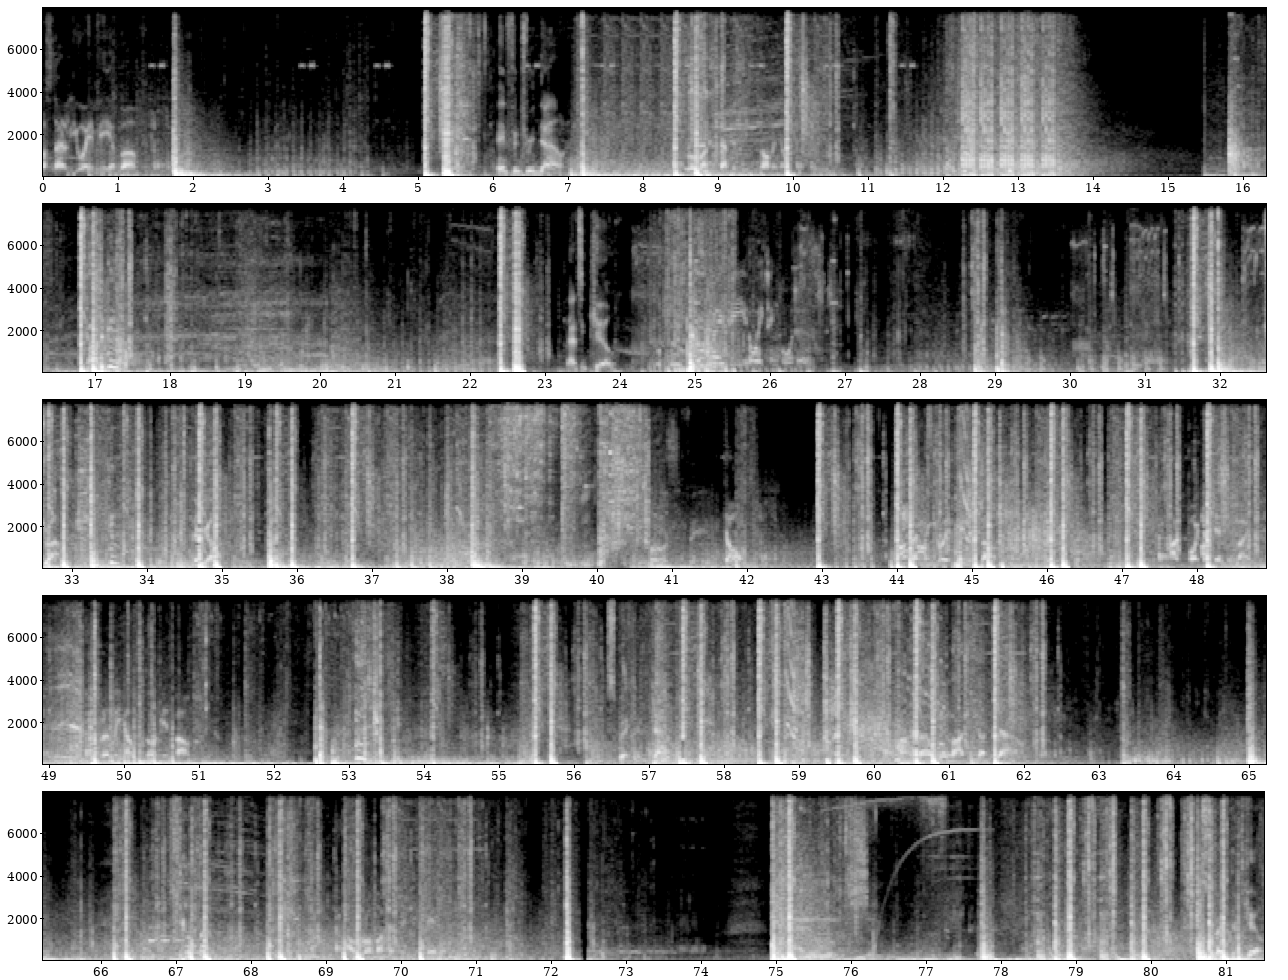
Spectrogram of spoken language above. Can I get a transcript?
Hostile UAV above. Infantry down. Robot status is nominal. That's a kill. UAV awaiting orders. Hardpoint identified. Friendly Hellstorm inbound. Spectre down. Hostile robot shut down. Our robot has been disabled. Spectre kill.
